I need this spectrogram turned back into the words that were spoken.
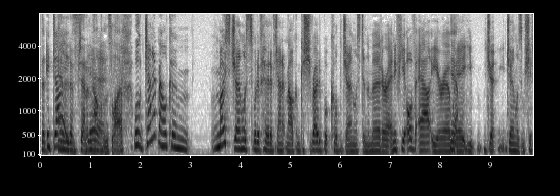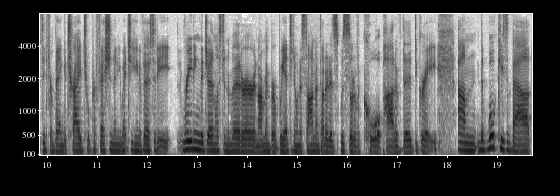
The It does. end of Janet yeah. Malcolm's life. Well, Janet Malcolm. Most journalists would have heard of Janet Malcolm because she wrote a book called The Journalist and the Murderer. And if you're of our era Yeah. where you, ju- journalism shifted from being a trade to a profession and you went to university, reading The Journalist and the Murderer, and I remember we had to do an assignment on it, as was sort of a core part of the degree. Um, the book is about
